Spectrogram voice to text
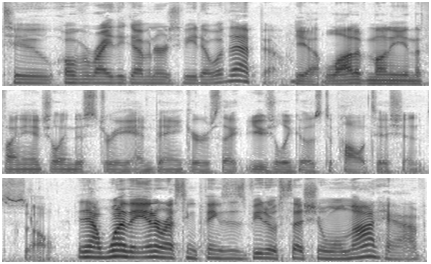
to override the governor's veto of that bill. Yeah, a lot of money in the financial industry and bankers that usually goes to politicians. So Now, one of the interesting things is veto session will not have.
